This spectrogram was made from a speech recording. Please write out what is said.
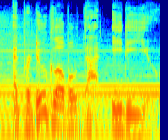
at purdueglobal.edu.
